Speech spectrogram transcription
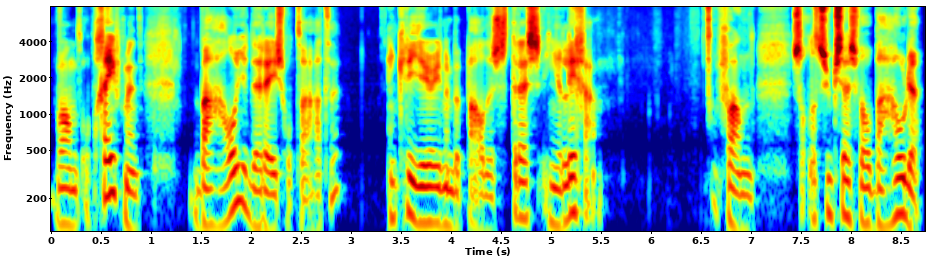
Want op een gegeven moment behaal je de resultaten en creëer je een bepaalde stress in je lichaam. Van, zal het succes wel behouden?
